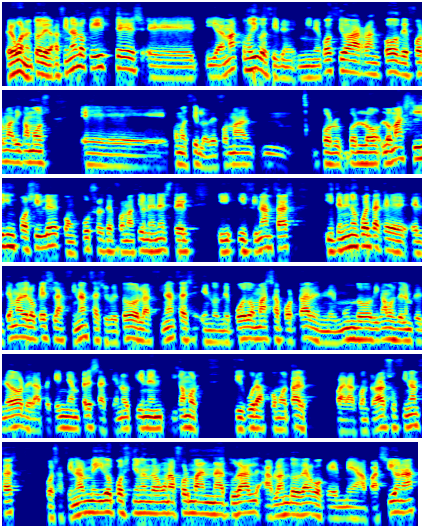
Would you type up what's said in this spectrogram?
Pero bueno, entonces al final lo que hice es, eh, y además como digo, decir, mi negocio arrancó de forma, digamos, eh, ¿cómo decirlo? De forma, mm, por, lo, más lean posible, con cursos de formación en Excel y, finanzas, y teniendo en cuenta que el tema de lo que es las finanzas, y sobre todo las finanzas en donde puedo más aportar en el mundo, digamos, del emprendedor, de la pequeña empresa que no tienen, digamos, figuras como tal para controlar sus finanzas, pues al final me he ido posicionando de alguna forma natural, hablando de algo que me apasiona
